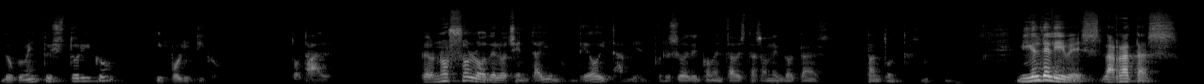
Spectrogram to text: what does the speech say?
documento histórico y político, total. Pero no solo del 81, de hoy también. Por eso he comentado estas anécdotas tan tontas. Miguel Delibes, Las ratas.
